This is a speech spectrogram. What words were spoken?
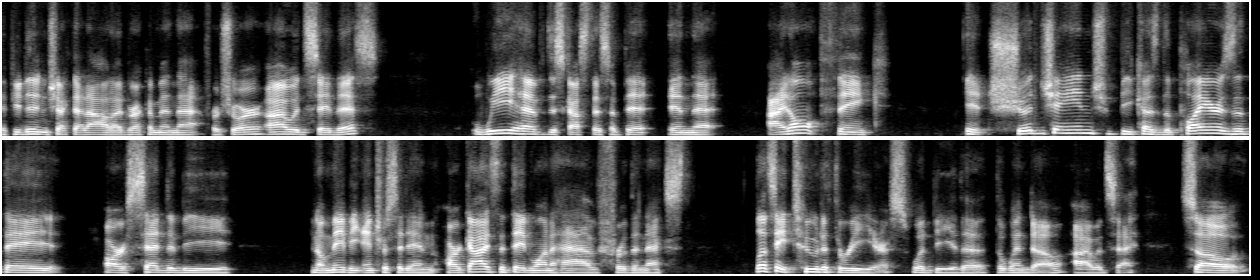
if you didn't check that out, I'd recommend that for sure. I would say this. We have discussed this a bit in that I don't think it should change because the players that they are said to be you know maybe interested in are guys that they'd want to have for the next let's say 2 to 3 years would be the the window I would say. So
